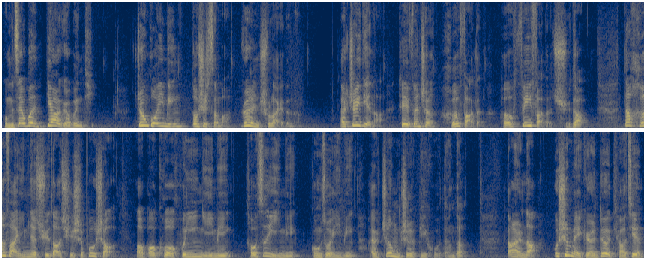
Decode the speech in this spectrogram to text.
我们再问第二个问题：中国移民都是怎么润出来的呢？那这一点呢，可以分成合法的和非法的渠道。那合法移民的渠道其实不少，呃，包括婚姻移民、投资移民、工作移民，还有政治庇护等等。当然了，不是每个人都有条件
